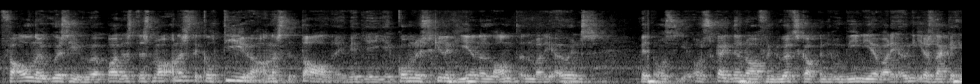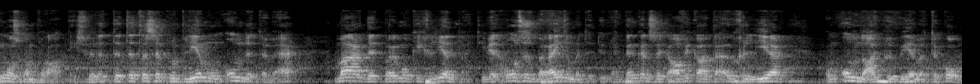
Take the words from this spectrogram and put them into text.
veral nou Oos-Europa, dis dis maar anderste kulture, anderste tale. Jy weet jy jy kom nou skielik hier in 'n land in waar die ouens weet ons ons kyk nou na 'n vennootskap in Roemenië waar die ou nie eers lekker Engels kan praat nie. So dit dit, dit is 'n probleem om om dit te werk, maar dit bring ook die geleentheid. Jy weet ons is bereid om dit te doen. Ek dink in Suid-Afrika het 'n ou geleer om om daai probleme te kom.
